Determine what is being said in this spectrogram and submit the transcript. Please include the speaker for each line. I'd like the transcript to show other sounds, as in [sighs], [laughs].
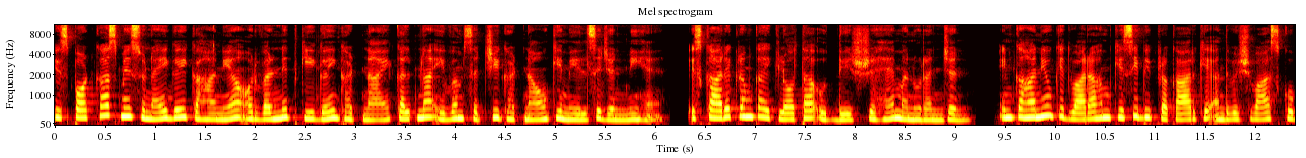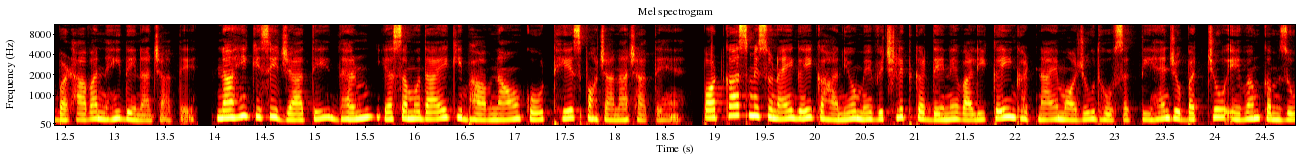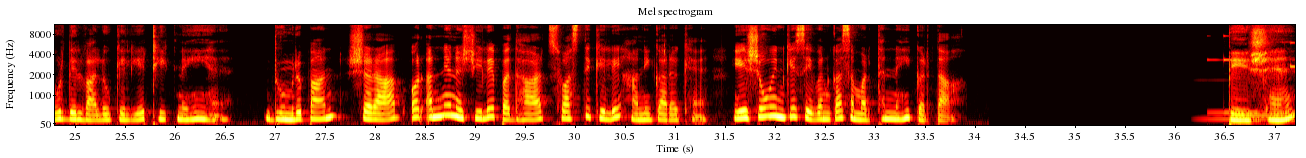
Speaker 1: इस पॉडकास्ट में सुनाई गई कहानियाँ और वर्णित की गई घटनाएँ कल्पना एवं सच्ची घटनाओं के मेल से जन्मी हैं। इस कार्यक्रम का इकलौता उद्देश्य है मनोरंजन। इन कहानियों के द्वारा हम किसी भी प्रकार के अंधविश्वास को बढ़ावा नहीं देना चाहते, न ही किसी जाति, धर्म या समुदाय की भावनाओं को ठेस पहुंचाना चाहते हैं। पॉडकास्ट में सुनाई गई कहानियों में विचलित कर देने वाली कई घटनाएँ मौजूद हो सकती हैं जो बच्चों एवं कमज़ोर दिल वालों के लिए ठीक नहीं है। धूम्रपान, शराब और अन्य नशीले पदार्थ स्वास्थ्य के लिए हानिकारक हैं। ये शो इनके सेवन का समर्थन नहीं करता। पेश है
